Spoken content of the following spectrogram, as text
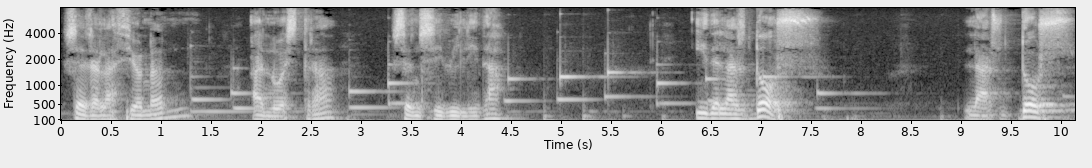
se relacionan a nuestra sensibilidad. Y de las dos, las dos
